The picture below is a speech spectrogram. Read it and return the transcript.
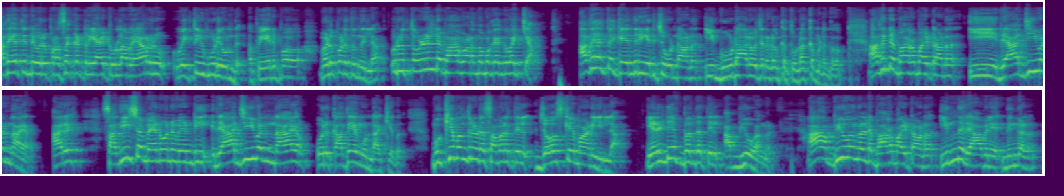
അദ്ദേഹത്തിന്റെ ഒരു പ്രസ് സെക്രട്ടറി ആയിട്ടുള്ള വേറൊരു വ്യക്തിയും കൂടി ഉണ്ട്. പേരിപ്പോ വെളിപ്പെടുത്തുന്നില്ല. ഒരു തൊഴിലിന്റെ ഭാഗമാണെന്ന് നമുക്ക് അങ്ങ് വയ്ക്കാം. അദ്ദേഹത്തെ കേന്ദ്രീകരിച്ചുകൊണ്ടാണ് ഈ ഗൂഢാലോചനകൾക്ക് തുടക്കമിടുന്നത്. അതിന്റെ ഭാഗമായിട്ടാണ് ഈ രാജീവൻ നായർ. ആര്? സതീശ മേനോന് വേണ്ടി രാജീവൻ നായർ ഒരു കഥയങ്ങ് ഉണ്ടാക്കിയത്. മുഖ്യമന്ത്രിയുടെ സമരത്തിൽ ജോസ് കെ മാണിയില്ല. എൽ ഡി എഫ് ബന്ധത്തിൽ അഭ്യൂഹങ്ങൾ. ആ അഭ്യൂഹങ്ങളുടെ ഭാഗമായിട്ടാണ് ഇന്ന് രാവിലെ നിങ്ങൾ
